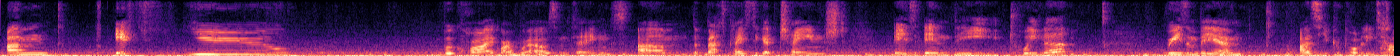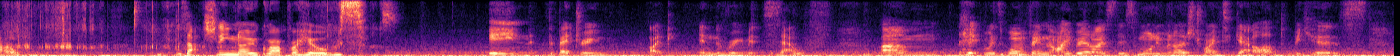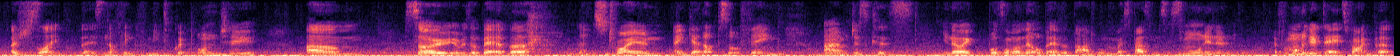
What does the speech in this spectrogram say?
Um, if you require grab rails and things, um, the best place to get changed is in the toilet. Reason being, as you could probably tell, there's actually no grab rails in the bedroom, like in the room itself. Um, it was one thing that I realised this morning when I was trying to get up because I was just like, there's nothing for me to grip onto. Um, so it was a bit of a let's try and, and get up sort of thing. Um, just because, you know, I was on a little bit of a bad one with my spasms this morning, and if I'm on a good day, it's fine, but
